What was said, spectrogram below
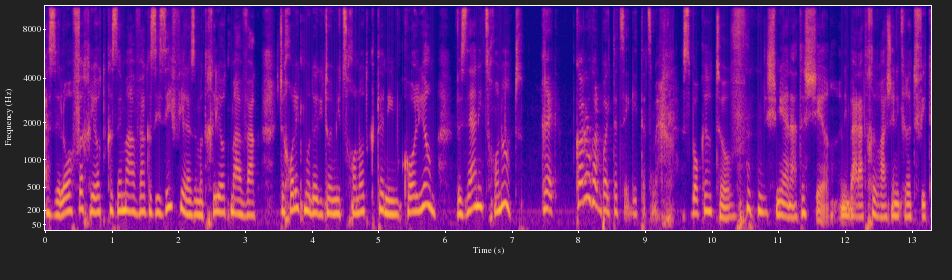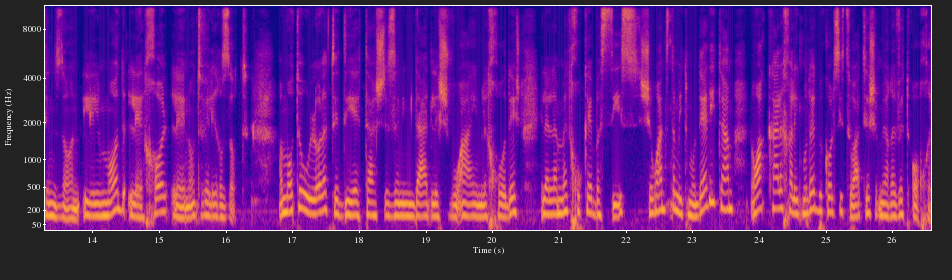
אז זה לא הופך להיות כזה מאבק זיזיפי אלא זה מתחיל להיות מאבק שאתה יכול להתמודד איתו עם ניצחונות קטנים כל יום וזה הניצחונות. רגע קודם כל בואי תציגי את עצמך. אז בוקר טוב, שמי ענת אשר, אני בעלת חברה שנקראת פיט אנד זון, ללמוד, לאכול, ליהנות ולרזות. המוטו הוא לא לתת דיאטה שזה נמדד לשבועיים, לחודש, אלא ללמד חוקי בסיס, ש once אתה מתמודד איתם, נורא קל לך להתמודד בכל סיטואציה שמערבת אוכל.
